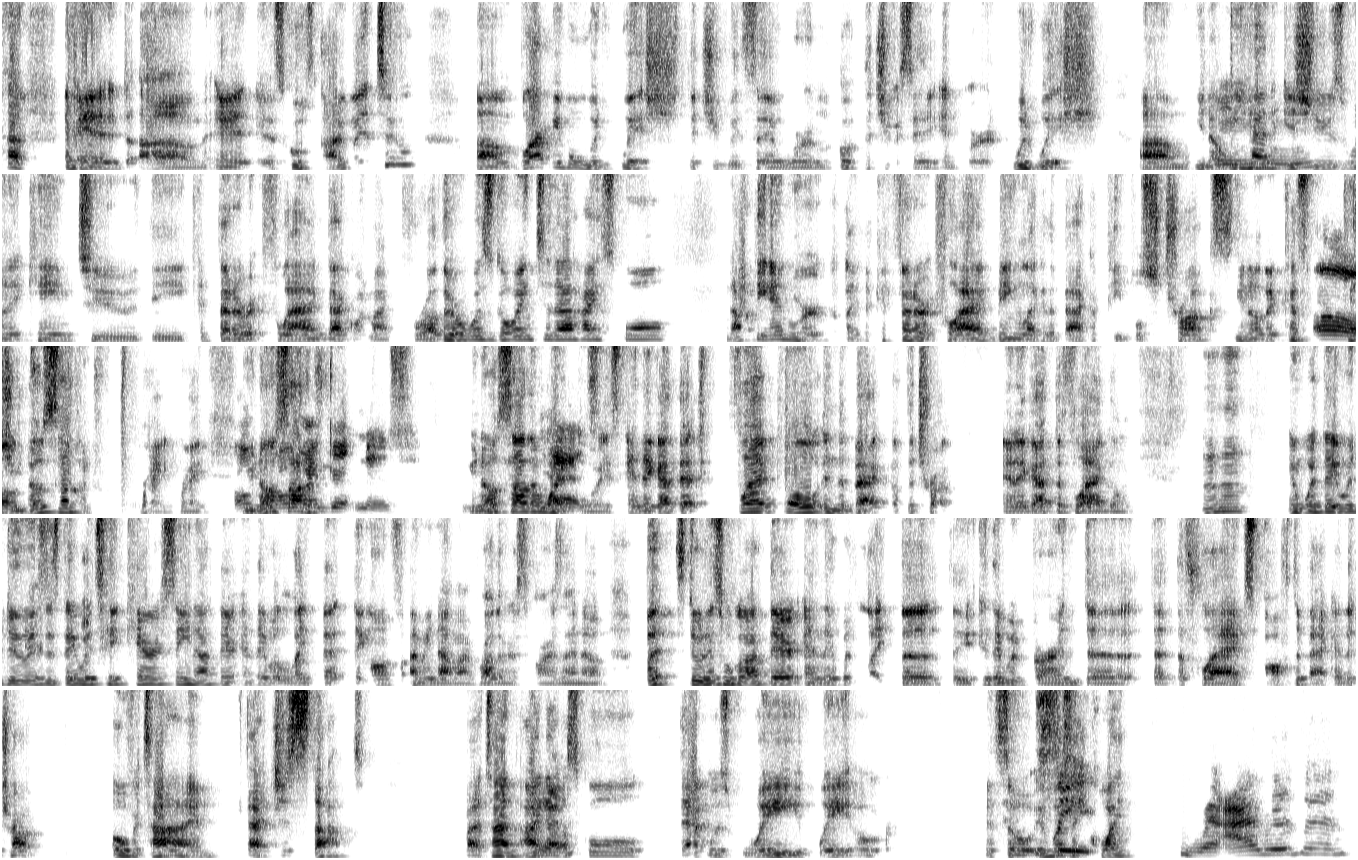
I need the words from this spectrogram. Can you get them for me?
and um and, and the schools I went to, um, black people would wish that you would say a word that you would say the N-word, would wish. Um, you know, mm-hmm. we had mm-hmm. issues when it came to the Confederate flag back when my brother was going to that high school. Not the N word, like the Confederate flag being like the back of people's trucks, you know, because oh. you know Southern, right, right. Oh, you know oh Southern. My goodness. You know Southern yes. white boys, and they got that flag pole in the back of the truck, and they got the flag on. Mm-hmm. And what they would do is, is they would take kerosene out there and they would light that thing on. I mean, not my brother, as far as I know, but students will go out there and they would light the, the and they would burn the, the, the flags off the back of the truck. Over time, that just stopped. By the time I yeah. got to school, that was way, way over. And so it See, wasn't quite. Where I live in,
